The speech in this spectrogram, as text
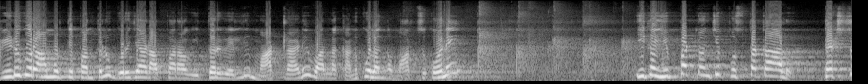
గిడుగు రామూర్తి పంతులు గురిజాడ అప్పారావు ఇద్దరు వెళ్ళి మాట్లాడి వాళ్ళకు అనుకూలంగా మార్చుకొని ఇక ఇప్పటి నుంచి పుస్తకాలు టెక్స్ట్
